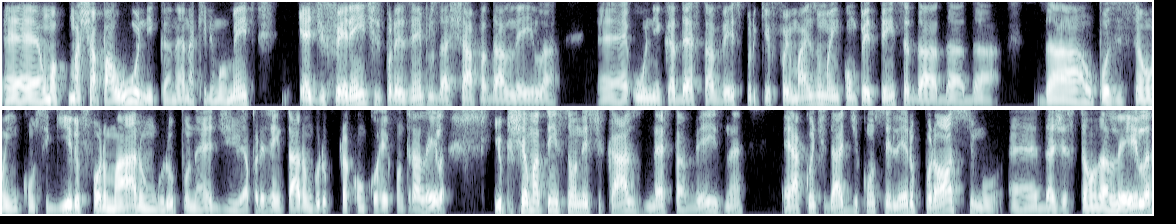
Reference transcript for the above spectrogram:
é, uma, uma chapa única né, naquele momento. É diferente, por exemplo, da chapa da Leila é, única desta vez, porque foi mais uma incompetência da, da, da, da, oposição em conseguir formar um grupo, né, de apresentar um grupo para concorrer contra a Leila. E o que chama atenção neste caso, nesta vez, né, é a quantidade de conselheiro próximo é, da gestão da Leila,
